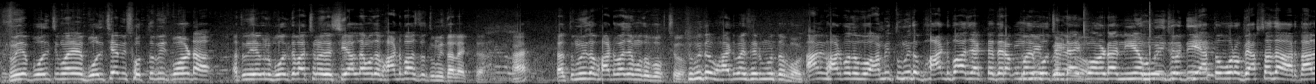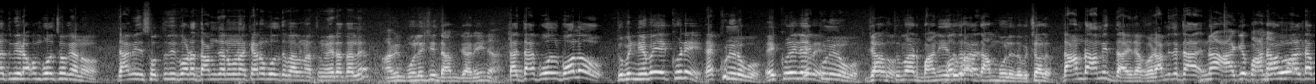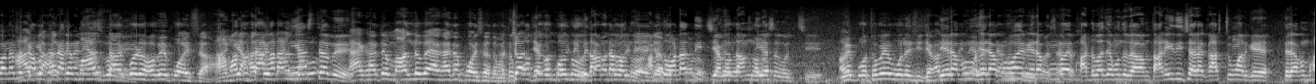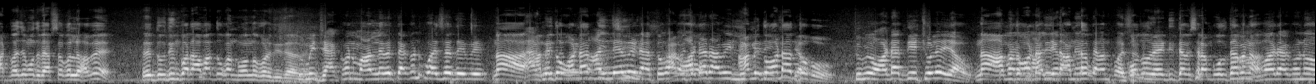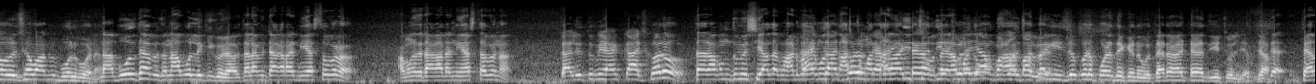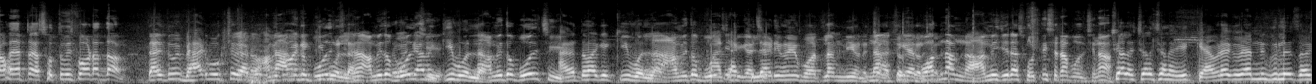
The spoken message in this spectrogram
তুমি যে বলছি মানে বলছি আমি সত্যবীর পরোটা আর তুমি এগুলো বলতে পারছ না যে শিয়ালদার মতো ভাট বাজতো তুমি তাহলে একটা। হ্যাঁ? তাহলে তুমি তো ভাট বাজের মতো বকছো। তুমি তো ভাট মাসের মতো বল আমি ভাট বাজবো আমি তুমি তো ভাট বাজ একটা এরকম ভাবে বলছো পেটাই কেন? পরোটা নিয়ে তুমি যদি এত বড় ব্যবসাদার তাহলে তুমি এরকম বলছো কেন? যে আমি সত্য পিস দাম জানব না কেন বলতে পারব না তুমি এটা তাহলে? আমি বলেছি দাম জানি না। তা বল বলো। তুমি নেবে এক্ষুনি? এক্ষুনি নেব। এক্ষুনি নেবে? এক্ষুনি নেব। যাও তোমার বানিয়ে দেবো দাম বলে দেবো চলো। দামটা আমি দায় রাখো আমি তো না আগে বানাবো। মালটা বানাবে, আগে হাতে মাল তারপরে হবে পয়সা। আগে হাতে টাকাটা নিয়ে আসতে হবে। এক হাতে মাল দেবো এক হাতে পয়সা দেবো। চল যখন? তুমি দামটা কত? তুমি আমি তো অর্ডার দিচ্ছি আমি দাম জিজ্ঞাসা করছি। আমি প্রথমেই বলেছি এরকম এরকম তখন এরকম পয়সা ভাবে ভাট বাজের মতো তাড়িয়ে দিচ্ছে আর কাস্টমারকে এরকম ভাট বাজের মতো ব্যবসা করলে হবে? দুদিন পর আবার দোকান বন্ধ করে দিতে হবে। তুমি যখন মাল নেবে তখন পয়সা দেবে। না, আমি তো order নেবে না তোমার অর্ডার আমি আমি তো order দেবো। তুমি অর্ডার দিয়ে চলে যাও। না আমি তো অর্ডার দিয়ে দামটা তখন পয়সা কত। রেট দিতে হবে সেরকম বলতে হবে না? আমার এখনও ওইসব আমি বলব না। না বলতে হবে তো না বললে কি করে হবে? তাহলে আমি টাকাটা নিয়ে আসতে হবে না? আমাকে টাকাটা নিয়ে আসতে হবে না? তাহলে তুমি এক কাজ করো। তা এরকম তুমি শিয়ালদা ভাট বাজের করো কাস্টমার তেরো তাড়িয়ে হাজার দিচ্ছ বাদ? বাকি হিসেব করে পরে দেখে নেব তেরো হাজার টাকা দিয়ে চলে যাও তে- তেরো হাজার টাকা সত্তর পিস পাউডার দাম? তাহলে তুমি ভ্যাট বকছো কেন? আমি তোমাকে কি বললাম? আমি তো বলছি। কি বললাম? আমি তো বলছি। আমি তোমাকে কি বললাম? আমি তো বলছি, আচ্ছা, ঠিক আছে। খিলাড়ি হয়ে বদলাম নিও না ঠিক আছে চলো, বদনাম না আমি যেটা সত্যি সেটা বলছি না? চলো চলো চলো এই ক্যামেরা গুলো সব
